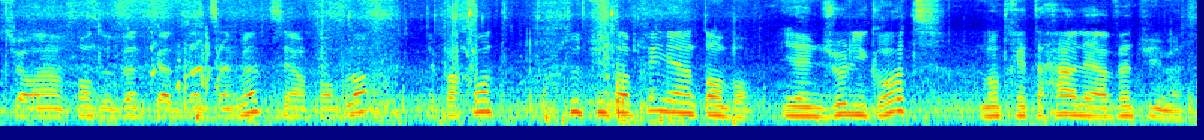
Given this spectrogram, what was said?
sur un fond de 24-25 mètres, c'est un fond plat. Et par contre, tout de suite après, il y a un tombant. Il y a une jolie grotte, l'entrée Taha est à 28 mètres.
